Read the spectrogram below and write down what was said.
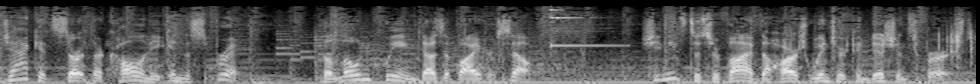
Jackets start their colony in the spring. The lone queen does it by herself. She needs to survive the harsh winter conditions first,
